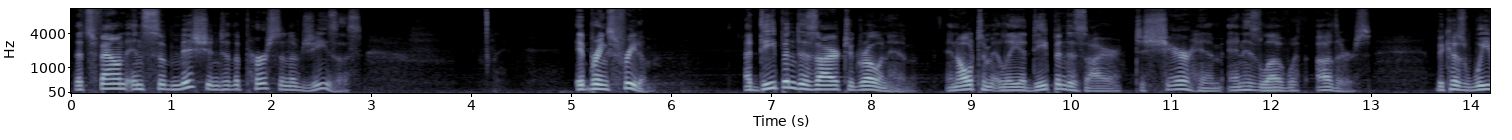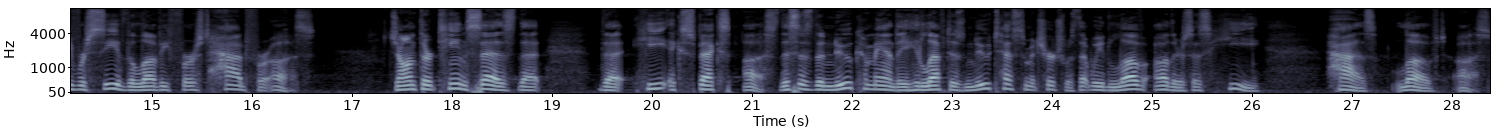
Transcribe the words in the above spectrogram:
that's found in submission to the person of Jesus. It brings freedom, a deepened desire to grow in Him, and ultimately a deepened desire to share Him and His love with others because we've received the love He first had for us. John 13 says that that he expects us. This is the new command that he left his New Testament church with that we'd love others as he has loved us.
